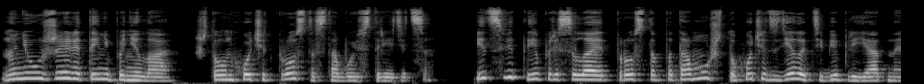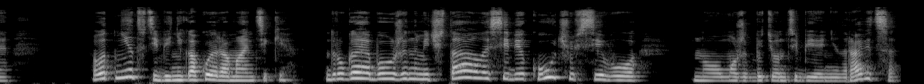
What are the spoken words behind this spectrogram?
Но неужели ты не поняла, что он хочет просто с тобой встретиться? И цветы присылает просто потому, что хочет сделать тебе приятное. Вот нет в тебе никакой романтики. Другая бы уже намечтала себе кучу всего. Но, может быть, он тебе не нравится?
